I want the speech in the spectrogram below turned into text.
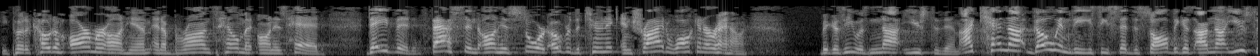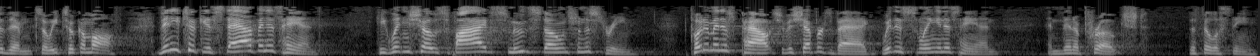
He put a coat of armor on him and a bronze helmet on his head. David fastened on his sword over the tunic and tried walking around because he was not used to them. I cannot go in these, he said to Saul, because I'm not used to them. So he took them off. Then he took his staff in his hand. He went and chose five smooth stones from the stream, put them in his pouch of his shepherd's bag with his sling in his hand, and then approached the Philistine.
